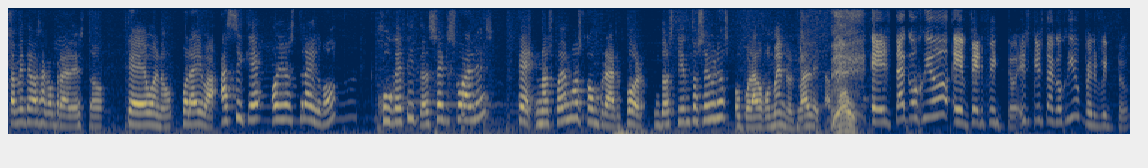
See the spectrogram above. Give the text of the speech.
también te vas a comprar esto. Que bueno, por ahí va. Así que hoy os traigo juguetitos sexuales que nos podemos comprar por 200 euros o por algo menos, ¿vale? También. Wow. Está cogido eh, perfecto, es que está cogido perfecto.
